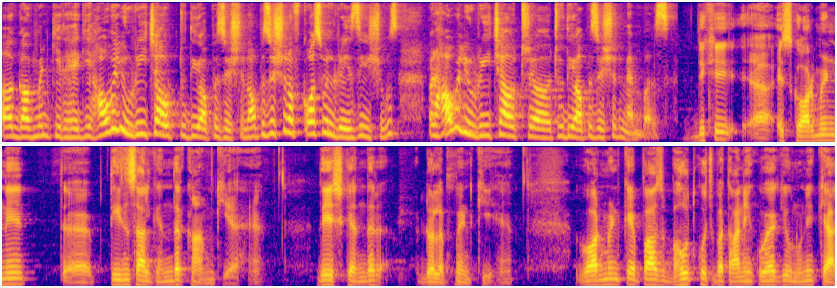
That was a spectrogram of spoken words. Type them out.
गवर्नमेंट की रहेगी? How will you reach out to the opposition opposition of course will raise the issues but how will you reach out to the opposition members देखिए इस गवर्नमेंट ने तीन साल के अंदर काम किया है। देश के अंदर डेवलपमेंट की है। गवर्नमेंट के पास बहुत कुछ बताने को है कि उन्होंने क्या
